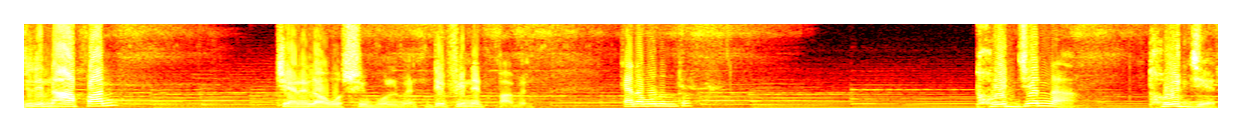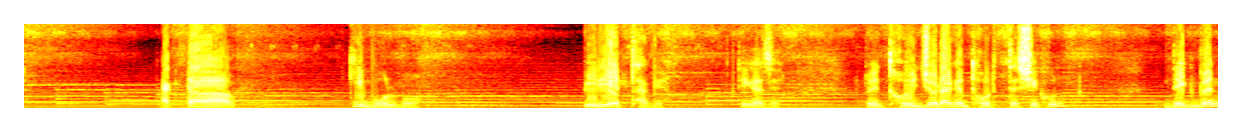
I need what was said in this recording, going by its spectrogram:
যদি না পান চ্যানেলে অবশ্যই বলবেন ডেফিনেট পাবেন। কেন বলুন তো? ধৈর্যের না, ধৈর্যের একটা, কি বলব পিরিয়ড থাকে, ঠিক আছে? তো এই ধৈর্যটাকে ধরতে শিখুন, দেখবেন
